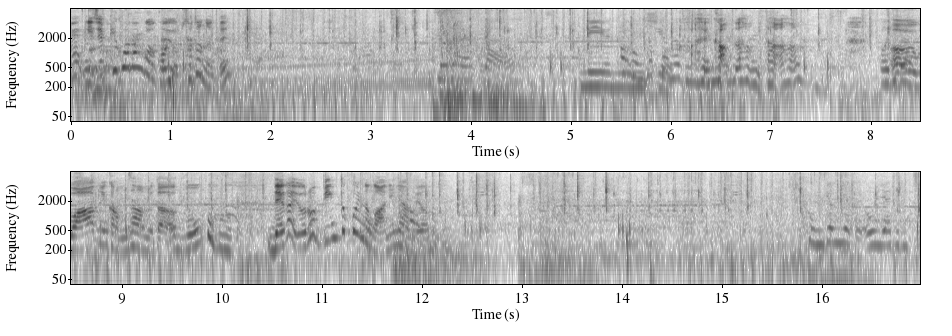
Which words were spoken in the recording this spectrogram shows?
응 이제 피곤한 거 거의 없어졌는데? 아이, 감사합니다. 어, 와님 감사합니다. 뭐고 내가 이런 삥 뜯고 있는 거 아니냐며. 공격력을 올려드리죠.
